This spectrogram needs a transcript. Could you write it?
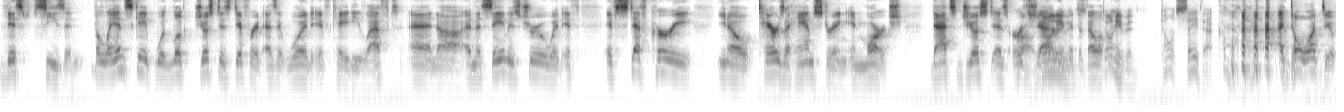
this season, the landscape would look just as different as it would if KD left, and uh, and the same is true with if if Steph Curry, you know, tears a hamstring in March. That's just as earth shattering a development. Don't even. Don't say that. Come on. I don't want to.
